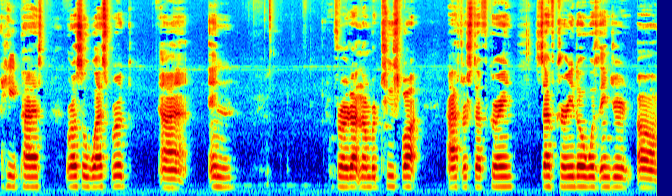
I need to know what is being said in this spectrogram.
he passed Russell Westbrook, uh, in for that number two spot after Steph Curry. Steph Curry though was injured um,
